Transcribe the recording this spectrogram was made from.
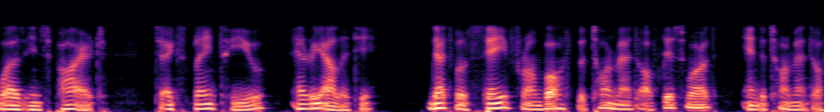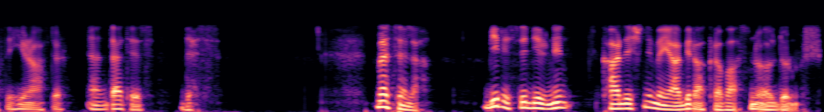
was inspired to explain to you a reality that will save from both the torment of this world and the torment of the hereafter. And that is this. Mesela birisi birinin kardeşini veya bir akrabasını öldürmüş.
